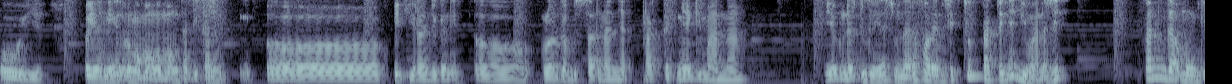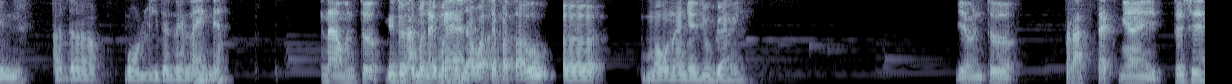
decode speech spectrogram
Oh iya. Oh iya nih ngomong-ngomong tadi kan eh kepikiran juga nih eh, keluarga besar nanya prakteknya gimana. Ya benar juga ya sebenarnya forensik tuh prakteknya gimana sih? Kan nggak mungkin ada poli dan lain-lain ya. Nah untuk Itu teman-teman sejawat siapa tahu eh, mau nanya juga nih. ya untuk prakteknya itu sih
